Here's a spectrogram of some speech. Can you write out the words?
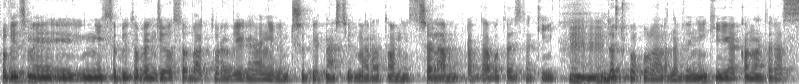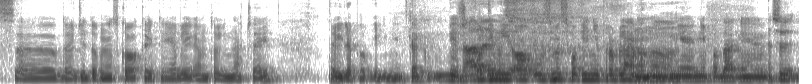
powiedzmy, niech sobie to będzie osoba, która biega, nie wiem, 3.15 w maratonie. Strzelamy, prawda? Bo to jest taki mhm. dość popularny wynik i jak ona teraz e, dojdzie do wniosku, ok, to ja biegam to inaczej, to ile pobiegnie? Tak, wiesz, no, chodzi mi o uzmysłowienie problemu, no, no. Nie, nie podanie... Znaczy,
